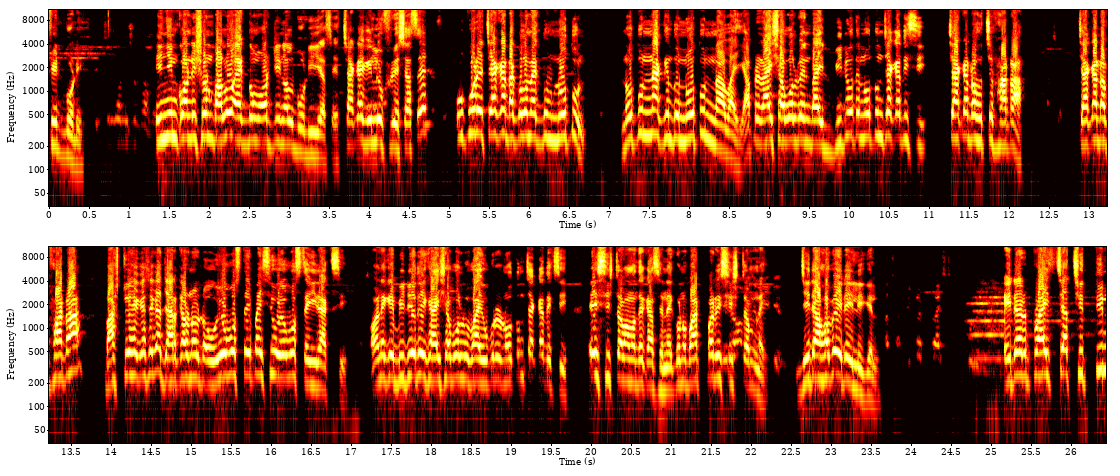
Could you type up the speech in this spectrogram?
ফিট বডি ইঞ্জিন কন্ডিশন ভালো, একদম অরিজিনাল বডি আছে। চাকা গুলো ফ্রেশ আছে। উপরে চাকাটা কলম একদম নতুন। নতুন না, কিন্তু নতুন না ভাই। আপনার রাইসা বলবেন, ভাই, ভিডিওতে নতুন চাকা দিছি। চাকাটা হচ্ছে ফাটা। চাকাটা ফাটা, বাস্ট হয়ে গেছে যার কারণে ওটা ওই অবস্থায় পাইছি, ওই অবস্থায় রাখছি। অনেকে ভিডিও দেখে আইসা বলব, ভাই, উপরে নতুন চাকা দেখছি। এই সিস্টেম আমাদের কাছে নেই, কোনো বাটপারি সিস্টেম নেই। যেটা হবে, এটাই লিগেল এটার প্রাইস চাচ্ছি তিন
